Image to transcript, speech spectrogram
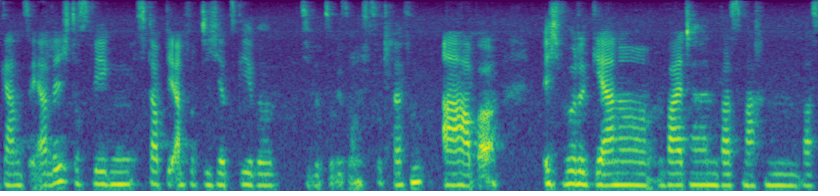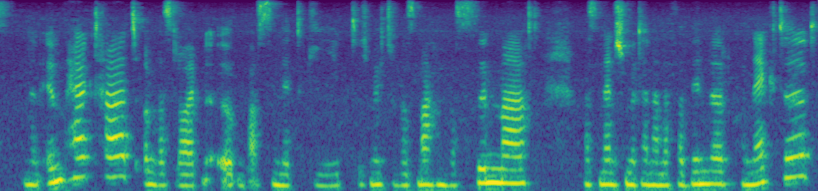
Ganz ehrlich. Deswegen, ich glaube, die Antwort, die ich jetzt gebe, die wird sowieso nicht zutreffen. Aber ich würde gerne weiterhin was machen, was einen Impact hat und was Leuten irgendwas mitgibt. Ich möchte was machen, was Sinn macht, was Menschen miteinander verbindet, connected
